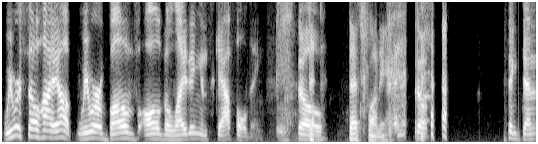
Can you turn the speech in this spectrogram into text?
We were so high up, we were above all the lighting and scaffolding. So that, that's funny. so I think Dennis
